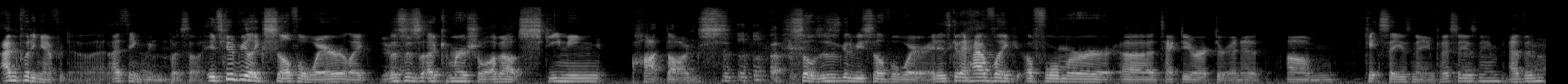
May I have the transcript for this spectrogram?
I'm putting effort into that. I think we can put some. It's gonna be like self aware. Like Yeah. this is a commercial about steaming hot dogs. so this is gonna be self aware, and it's gonna have like a former uh, tech director in it. Um, I can't say his name. Can I say his name? Evan. No.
